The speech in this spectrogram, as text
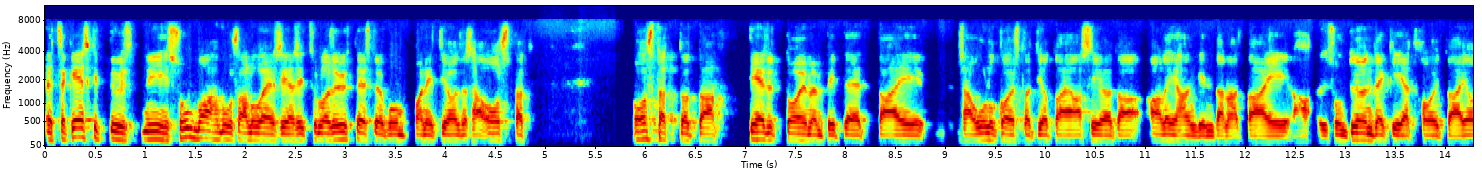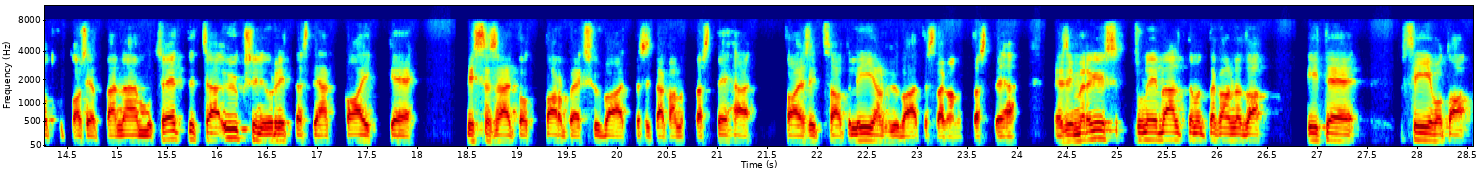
että sä keskittyisit niihin sun vahvuusalueisiin ja sitten sulla olisi yhteistyökumppanit, joilta sä ostat, ostat tota, tietyt toimenpiteet tai sä ulkoistat jotain asioita alihankintana tai sun työntekijät hoitaa jotkut asiat tai näin, mutta se, että sä yksin yrittäisi tehdä kaikkea, missä sä et ole tarpeeksi hyvä, että sitä kannattaisi tehdä, tai sitten sä oot liian hyvä, että sitä kannattaisi tehdä. Esimerkiksi sun ei välttämättä kannata itse siivota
